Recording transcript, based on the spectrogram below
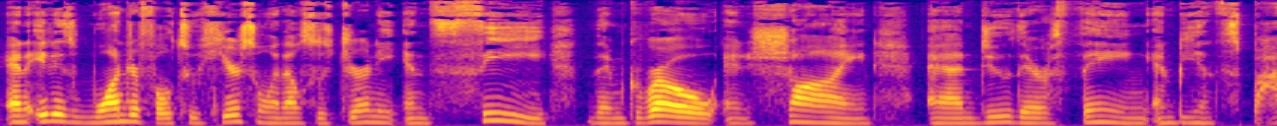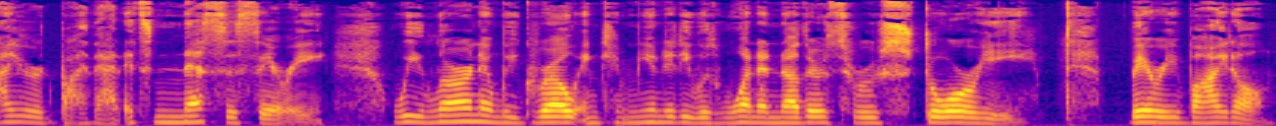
And it is wonderful to hear someone else's journey and see them grow and shine and do their thing and be inspired by that. It's necessary. We learn and we grow in community with one another through story very vital.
